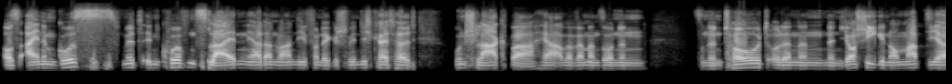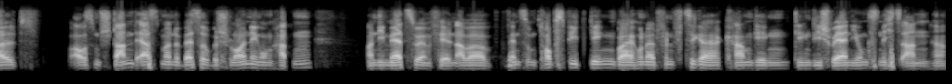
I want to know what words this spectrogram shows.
aus einem Guss mit in Kurven sliden, ja, dann waren die von der Geschwindigkeit halt unschlagbar. Ja, aber wenn man so einen, so einen Toad oder einen, einen Yoshi genommen hat, die halt aus dem Stand erstmal eine bessere Beschleunigung hatten, waren die mehr zu empfehlen. Aber wenn es um Topspeed ging, bei 150er kam gegen, gegen die schweren Jungs nichts an. Ja.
